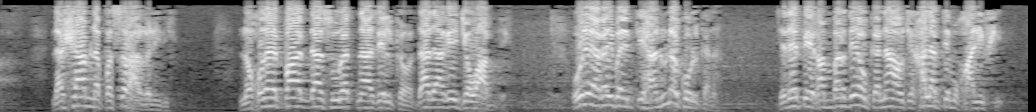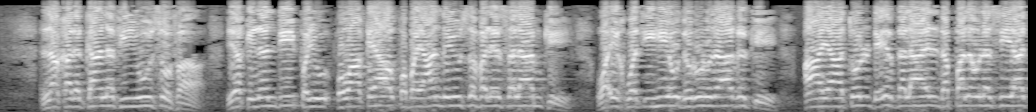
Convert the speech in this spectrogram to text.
لشام نه پسر اغلی دي نو خدای پاک دا صورت نازل کو دا داغه جواب دی اولی هغه به امتحانونه کول کنه چې د پیغمبر دی او کنه او چې خلک ته مخالف شي لقد کان فی یوسف یقینا دی په واقع او په بیان د یوسف علی السلام کې و اخوته او درونو داغه کې آیات ډیر دلائل د پلو نصیحت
